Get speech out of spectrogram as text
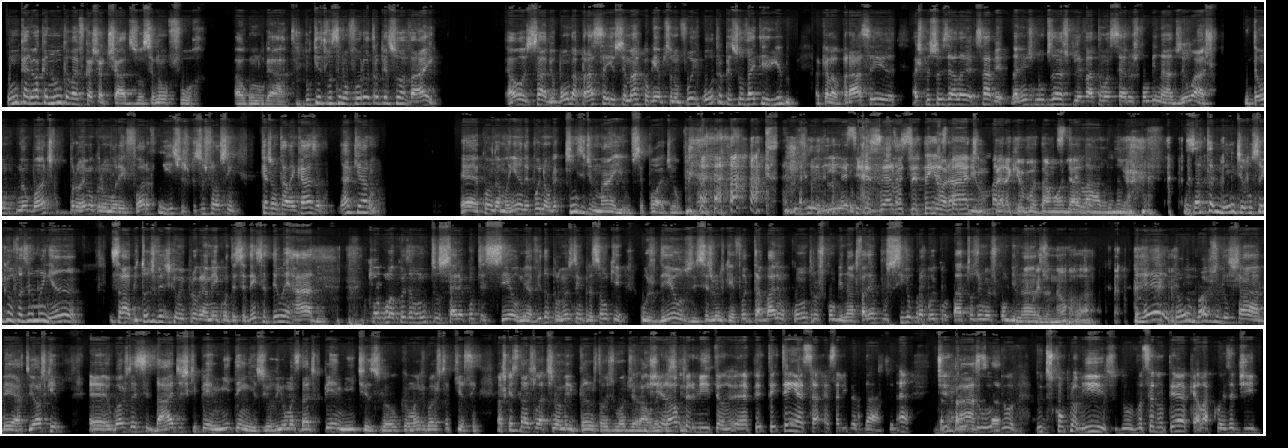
Um carioca nunca vai ficar chateado se você não for a algum lugar. Porque se você não for, outra pessoa vai. É sabe, o bom da praça é isso. Você marca alguém, a pessoa não foi, outra pessoa vai ter ido àquela praça e as pessoas, ela, sabe, a gente não precisa levar tão a sério os combinados, eu acho. Então, meu maior problema quando eu morei fora foi isso. As pessoas falavam assim: quer jantar lá em casa? Ah, quero. É, quando amanhã? Depois não, dia 15 de maio, você pode? Eu. Esse reserva Você tem horário? Espera que eu vou dar uma olhada no né? Exatamente, eu não sei o que eu vou fazer amanhã. Sabe, todas as vezes que eu me programei com antecedência, deu errado. Porque alguma coisa muito séria aconteceu. Minha vida, pelo menos, tem a impressão que os deuses, sejam de quem for, trabalham contra os combinados, fazem o possível para boicotar todos os meus combinados. Coisa não rolar. É, então eu gosto de deixar aberto. E eu acho que é, eu gosto das cidades que permitem isso. E o Rio é uma cidade que permite isso. É o que eu mais gosto aqui. Assim. Acho que as cidades latino-americanas, talvez de modo geral. Em né? geral, permitam. É, tem, tem essa, essa liberdade, né? De, do, do, do, descompromisso, do você não ter aquela coisa de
